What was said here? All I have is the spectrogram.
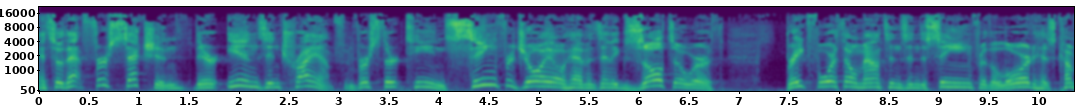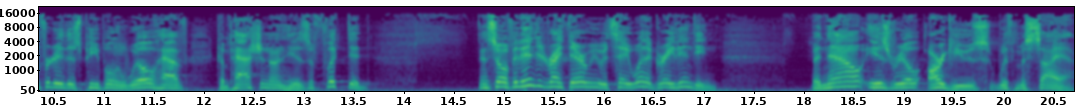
And so that first section there ends in triumph. In verse 13, sing for joy, O heavens, and exult, O earth. Break forth, O mountains, into singing, for the Lord has comforted his people and will have compassion on his afflicted. And so if it ended right there, we would say, what a great ending. But now Israel argues with Messiah.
